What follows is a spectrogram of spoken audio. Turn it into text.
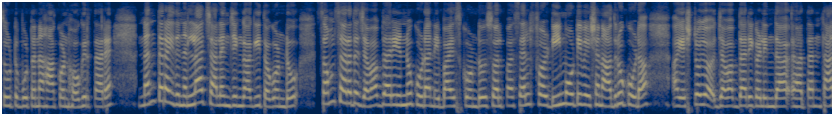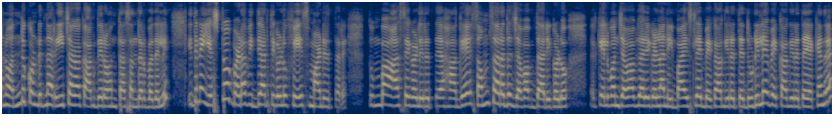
ಸೂಟು ಬೂಟನ್ನು ಹಾಕೊಂಡು ಹೋಗಿರ್ತಾರೆ. ನಂತರ ಇದನ್ನೆಲ್ಲ ಚಾಲೆಂಜಿಂಗ್ ಆಗಿ ತಗೊಂಡು ಸಂಸಾರದ ಜವಾಬ್ದಾರಿಯನ್ನು ಕೂಡ ನಿಭಾಯಿಸ್ಕೊಂಡು ಸ್ವಲ್ಪ ಸೆಲ್ಫ್ ಡಿಮೋಟಿವೇಶನ್ ಆದರೂ ಕೂಡ ಎಷ್ಟೋ ಜವಾಬ್ದಾರಿಗಳಿಂದ ತನ್, ತಾನು ಅಂದುಕೊಂಡಿದ್ದನ್ನ ರೀಚ್ ಆಗೋಕ್ಕಾಗದೇ ಇರೋವಂಥ ಸಂದರ್ಭದಲ್ಲಿ ಇದನ್ನು ಎಷ್ಟೋ ಬಡ ವಿದ್ಯಾರ್ಥಿಗಳು ಫೇಸ್ ಮಾಡಿರ್ತಾರೆ. ತುಂಬ ಆಸೆಗಳಿರುತ್ತೆ. ಹಾಗೆ ಸಂಸಾರದ ಜವಾಬ್ದಾರಿಗಳು, ಕೆಲವೊಂದು ಜವಾಬ್ದಾರಿಗಳನ್ನ ನಿಭಾಯಿಸಲೇಬೇಕಾಗಿರುತ್ತೆ, ದುಡಿಲೇಬೇಕಾಗಿರುತ್ತೆ. ಯಾಕೆಂದರೆ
